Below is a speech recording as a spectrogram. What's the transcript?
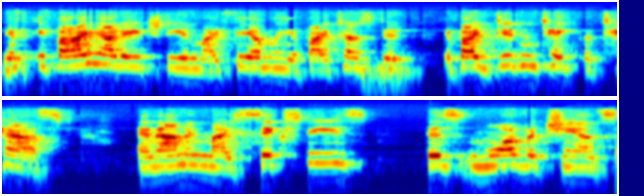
if, if I had HD in my family, if I tested, if I didn't take the test and I'm in my 60s, there's more of a chance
